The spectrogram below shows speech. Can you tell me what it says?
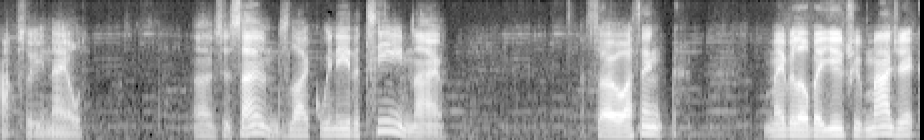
absolutely nailed. Uh, so it sounds like we need a team now. So I think maybe a little bit of YouTube magic,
